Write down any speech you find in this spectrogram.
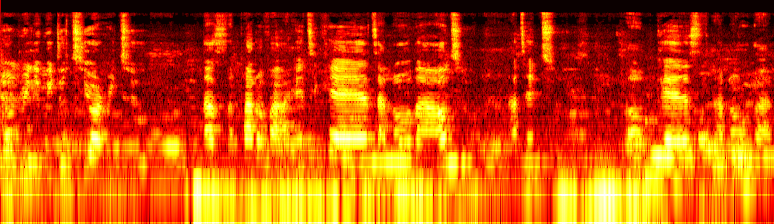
don't really we do theory too. That's a part of our etiquette and all that, how to attend to um, guests and all that.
